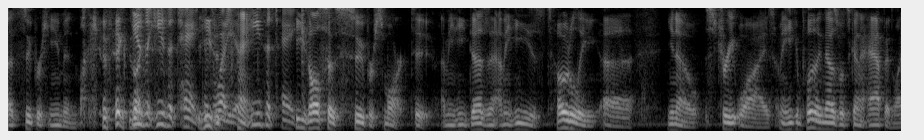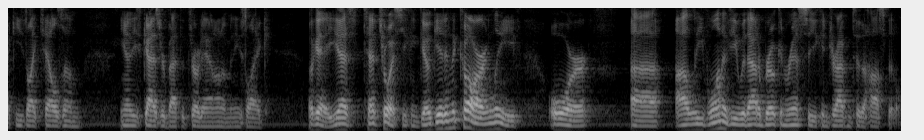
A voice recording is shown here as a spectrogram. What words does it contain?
a superhuman, like, He's a he's a tank. He's a what he tank. is. He's a tank. He's also super smart too. I mean, he doesn't. I mean, he's totally, uh, you know, streetwise. I mean, he completely knows what's going to happen. Like he's like tells them, you know, these guys are about to throw down on him, and he's like, okay, you guys have choice. You can go get in the car and leave, or uh, I'll leave one of you without a broken wrist so you can drive him to the hospital.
